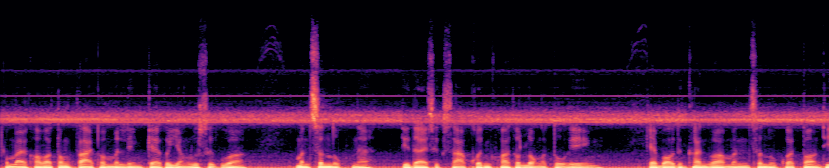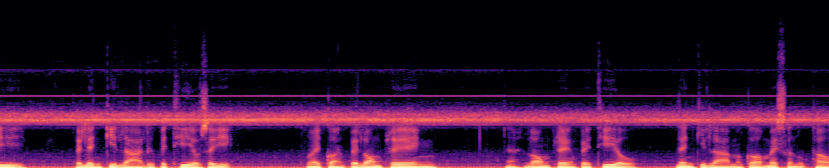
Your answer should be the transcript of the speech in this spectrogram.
ก็หมายความว่าต้องตายเพราะมะเร็งแกก็ยังรู้สึกว่ามันสนุกนะที่ได้ศึกษาค้นคว้าทดลองกับตัวเอง แกบอกถึงขั้นว่ามันสนุกกว่าตอนที่ไปเล่นกีฬาหรือไปเที่ยวซะอีกสมัยก่อนไปร้องเพลงนะร้องเพลงไปเที่ยว เล่นกีฬามันก็ไม่สนุกเท่า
